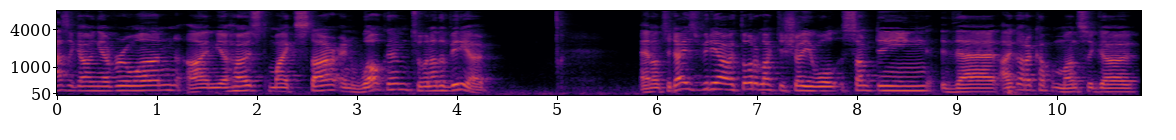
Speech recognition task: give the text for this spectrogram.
How's it going everyone? I'm your host Mike Star and welcome to another video. And on today's video I thought I'd like to show you all something that I got a couple months ago.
